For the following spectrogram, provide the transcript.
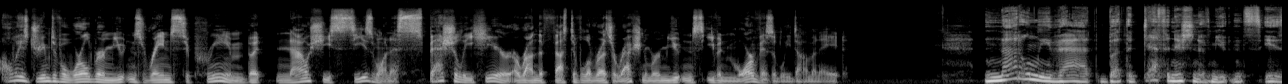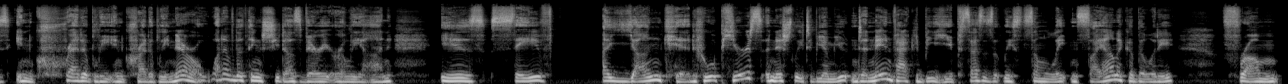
always dreamed of a world where mutants reigned supreme, but now she sees one, especially here around the Festival of Resurrection, where mutants even more visibly dominate. Not only that, but the definition of mutants is incredibly, incredibly narrow. One of the things she does very early on is save a young kid who appears initially to be a mutant and may in fact be. He possesses at least some latent psionic ability from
